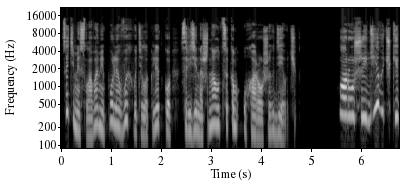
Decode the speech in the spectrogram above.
С этими словами Поля выхватила клетку с резиношнауциком у хороших девочек. «Хорошие девочки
